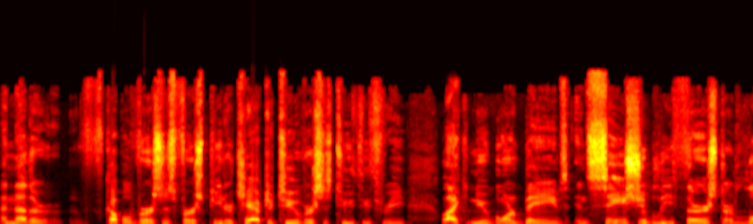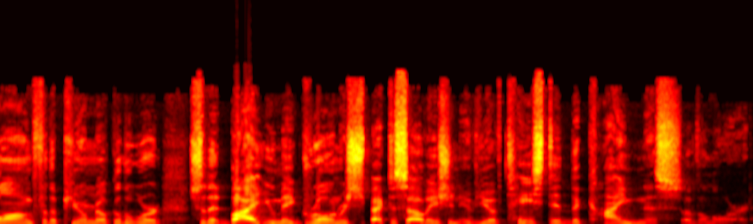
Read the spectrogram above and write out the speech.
Another couple verses, 1 Peter chapter 2, verses 2 through 3. Like newborn babes, insatiably thirst or long for the pure milk of the Word, so that by it you may grow in respect to salvation if you have tasted the kindness of the Lord.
